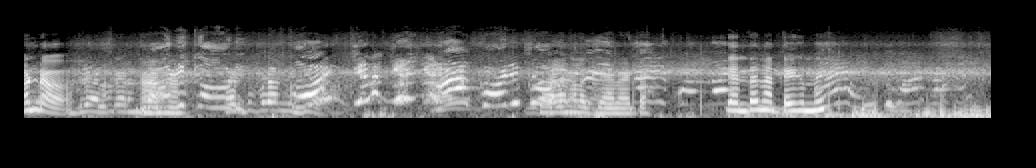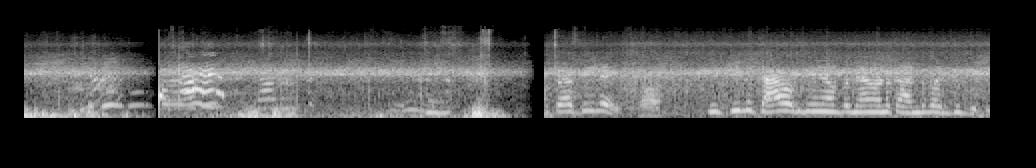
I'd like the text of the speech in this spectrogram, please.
ഉണ്ടോ സ്ഥലങ്ങളൊക്കെയാണ് കേട്ടോ. ഇതെന്താ നട്ടേക്കുന്നത് ചായ കുടിക്കാൻ ഞാൻ കൊണ്ട് കണ്ടു കിട്ടി.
